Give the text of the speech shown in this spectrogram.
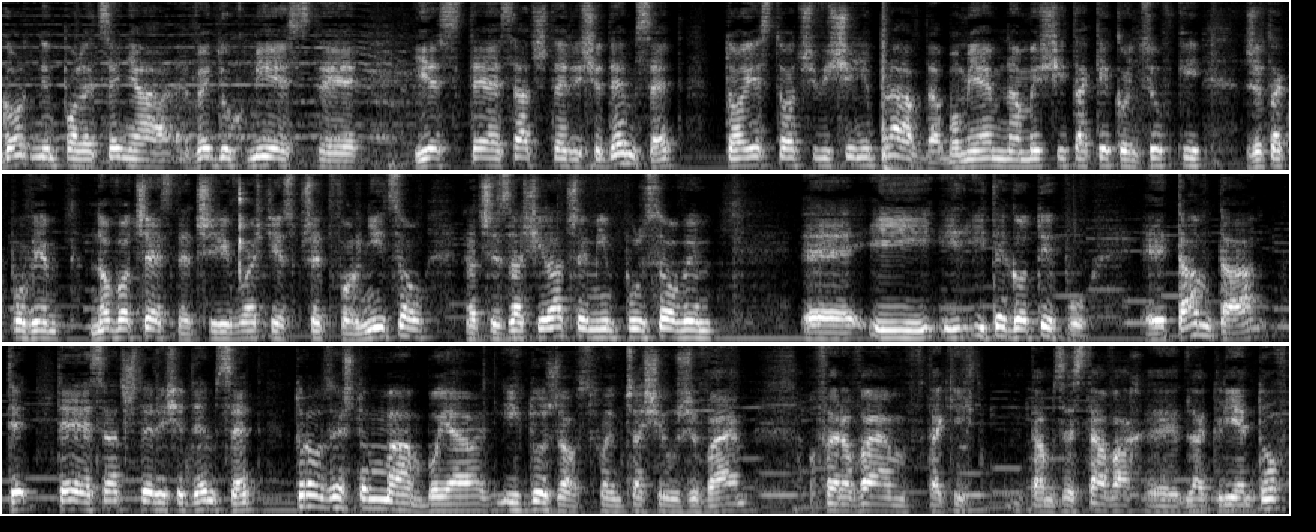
godnym polecenia według mnie jest, e, jest TSA 4700, to jest to oczywiście nieprawda, bo miałem na myśli takie końcówki, że tak powiem, nowoczesne, czyli właśnie z przetwornicą, znaczy zasilaczem impulsowym e, i, i, i tego typu. E, Tamta TSA 4700, którą zresztą mam, bo ja ich dużo w swoim czasie używałem, oferowałem w takich tam zestawach e, dla klientów,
